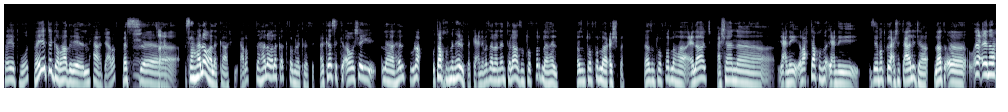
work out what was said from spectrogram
فهي تموت. فهي تقهر هذه الحاجة عرفت؟ بس آه سهلوها لك اشي عرفت؟ سهلوها لك أكثر من ال classic. ال classic أول شيء لها health ولا وتاخذ من health ك. يعني مثلا أنت لازم توفر لها health لازم توفر لها عشبة لازم توفر لها علاج عشان آه، يعني راح تاخذ يعني زي ما تقول عشان تعالجها. لا ت- آه، يعني راح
